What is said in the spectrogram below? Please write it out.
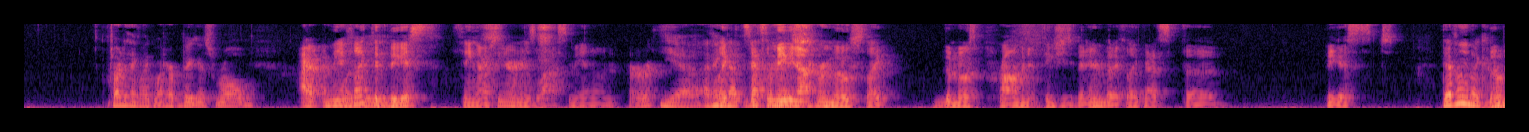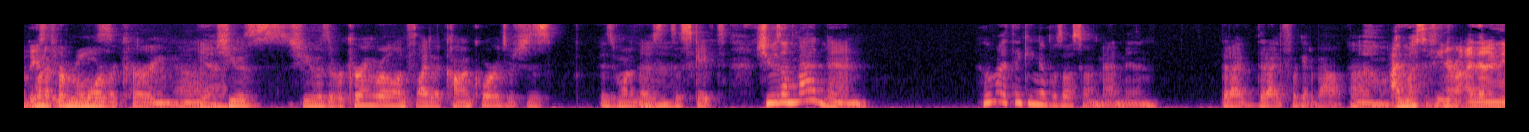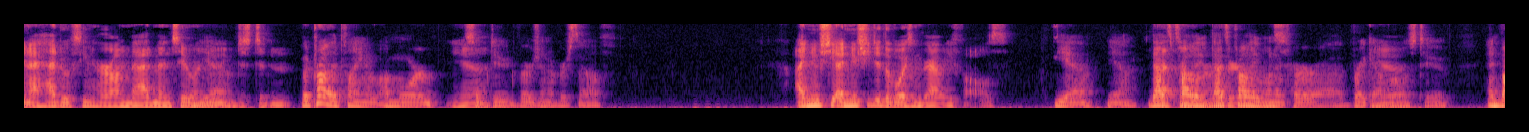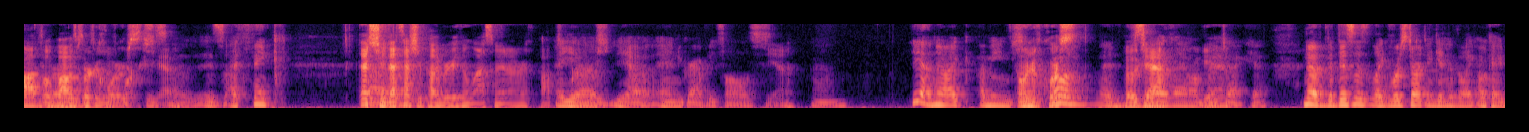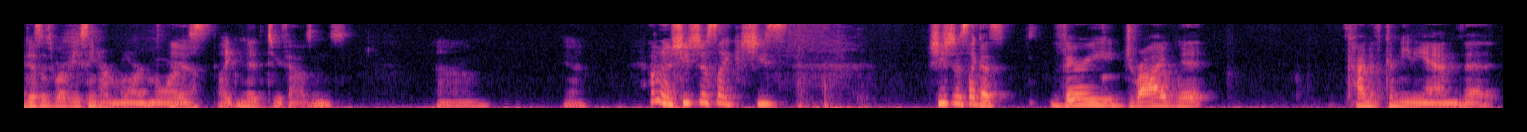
I'm trying to think like what her biggest role I, I mean, I feel like be. the biggest thing I've seen her in is Last Man on Earth. Yeah, I think like, that's, that's like, maybe most- not her most like the most prominent thing she's been in, but I feel like that's the biggest. Definitely like one her, of one of her lead more recurring. Uh, Yeah. She was she was a recurring role in Flight of the Conchords, which is is one of those Mm. that's escaped. She was on Mad Men. Who am I thinking of was also on Mad Men that I that I forget about. Um, I must have seen her. I mean, I had to have seen her on Mad Men too, and Yeah. I just didn't. but probably playing a, a more Yeah. subdued version of herself. I knew she. I knew she did the voice in Gravity Falls. Yeah, yeah. That's, That's probably one of her that's probably one of her uh, breakout Yeah. roles too. And Bob's Well, Burgers, Bob's Burgers, of of course, course, is, yeah. uh, is I think That's true. uh, That's actually probably bigger than Last Man on Earth. Pops yeah, Burgers. yeah, and Gravity Falls. Yeah. Um, yeah, no, I, I mean, Oh, and of course, and BoJack. Atlanta, Yeah. BoJack, yeah. No, but this is like we're starting to get into like okay, this is where we've seen her more and more Yeah. is like mid two thousands. Um, yeah, I don't know. She's just like she's she's just like a very dry wit kind of comedian that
